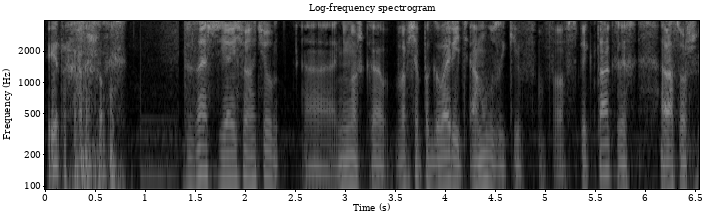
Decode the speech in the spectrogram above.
И это хорошо. Ты знаешь, я еще хочу э, немножко вообще поговорить о музыке в, в, в спектаклях, раз уж,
